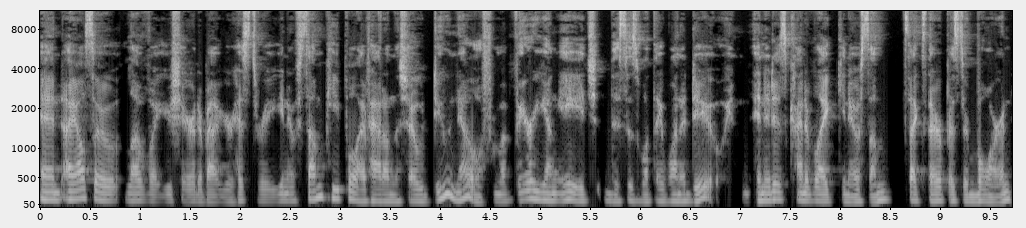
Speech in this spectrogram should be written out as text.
And I also love what you shared about your history. You know, some people I've had on the show do know from a very young age this is what they want to do. And it is kind of like, you know, some sex therapists are born,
